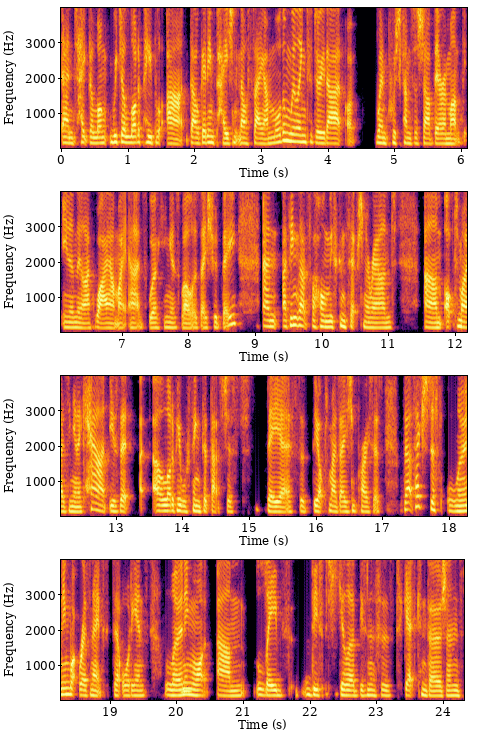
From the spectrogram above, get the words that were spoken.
and take the long which a lot of people aren't they'll get impatient they'll say i'm more than willing to do that when push comes to shove they're a month in and they're like why aren't my ads working as well as they should be and i think that's the whole misconception around um, optimizing an account is that a lot of people think that that's just BS, the optimization process. That's actually just learning what resonates with the audience, learning what um, leads these particular businesses to get conversions,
